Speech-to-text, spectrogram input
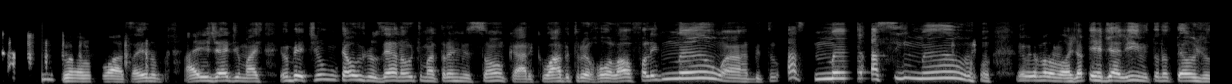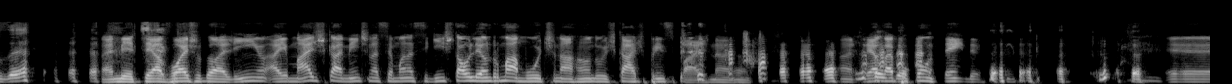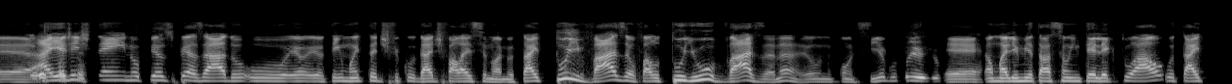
Não, não posso. Aí, não, aí já é demais. Eu meti um até o José na última transmissão, cara, que o árbitro errou lá. Eu falei, não, árbitro, assim não. Eu falei, já perdi a tô no Theo José. Vai meter a voz do Dolinho, aí magicamente na semana seguinte tá o Leandro Mamute narrando os cards principais, né? André vai pro contender. É, aí a gente tem no peso pesado, o, eu, eu, tenho muita dificuldade de falar esse nome, o Tai Tuivasa, eu falo Tuiu Vaza, né? Eu não consigo. É, é uma limitação intelectual. O Tai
